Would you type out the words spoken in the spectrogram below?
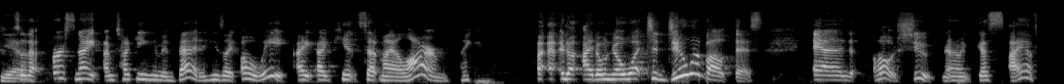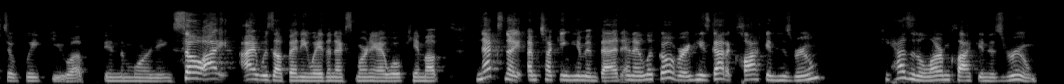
Yeah. So that first night, I'm tucking him in bed, and he's like, "Oh wait, I, I can't set my alarm." Like, I, I don't know what to do about this. And oh shoot now i guess i have to wake you up in the morning. So i i was up anyway the next morning. I woke him up. Next night i'm tucking him in bed and i look over and he's got a clock in his room he has an alarm clock in his room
